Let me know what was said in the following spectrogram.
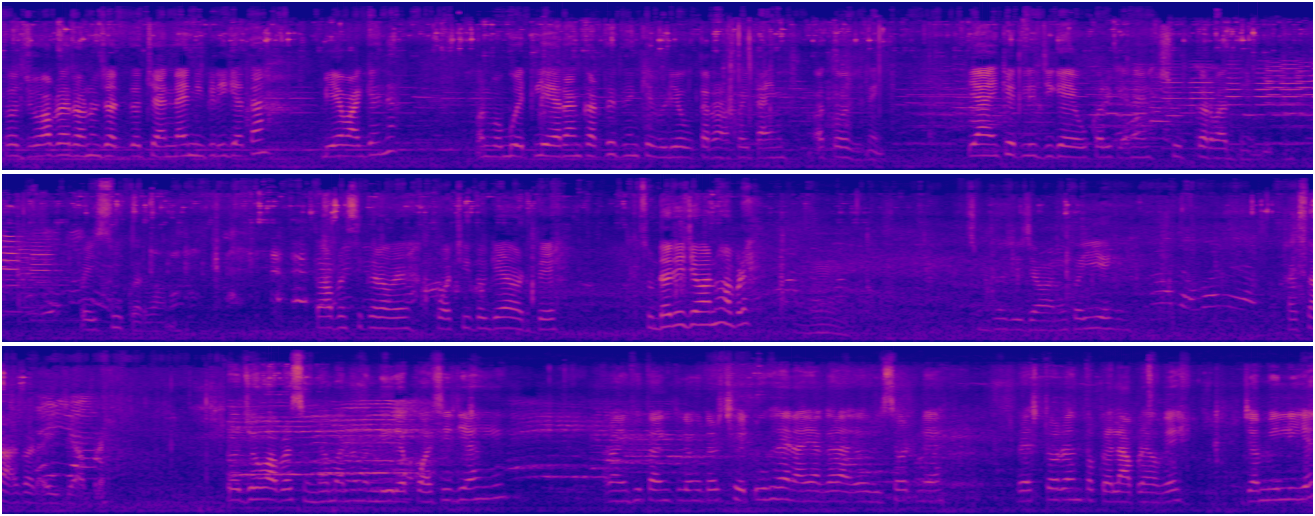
તો જો આપણે રણુજાથી તો ચેન્નાઈ નીકળી ગયા હતા બે વાગ્યા ને. પણ બબુ એટલી હેરાન કરતી હતી ને કે વીડિયો ઉતારવાનો કોઈ ટાઈમ હતો જ નહીં. ત્યાં કેટલી જગ્યાએ એવું કરી કે એને શૂટ કરવા જ નહીં દીધું. પછી શું કરવાનું? તો આપણે શીખર હવે પહોંચી તો ગયા અડધે. સુંદરી જવાનું આપણે? સુંદરજી જવાનું કહીએ. ખાસા આગળ આવી જાય આપણે. તો જો આપણે સુંદરમાના મંદિરે પહોંચી ગયા છીએ. અને અહીંથી ત્રણ કિલોમીટર છેટું છે ને અહીં આગળ આવ્યો રિસોર્ટ ને રેસ્ટોરન્ટ તો પહેલાં આપણે હવે જમી લઈએ.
